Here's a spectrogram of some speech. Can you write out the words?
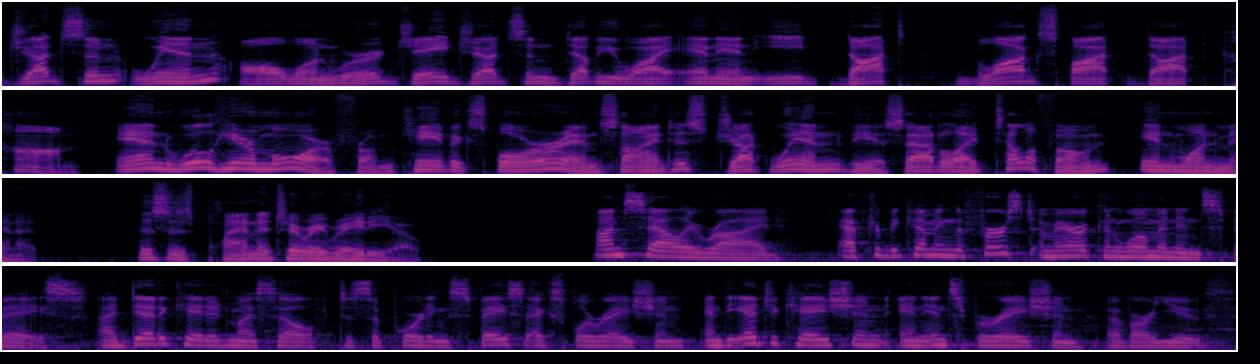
Judson Wynne, all one word, J. Judson, W I N N E dot blogspot.com. And we'll hear more from cave explorer and scientist Jut Wynne via satellite telephone in one minute. This is Planetary Radio. I'm Sally Ride. After becoming the first American woman in space, I dedicated myself to supporting space exploration and the education and inspiration of our youth.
